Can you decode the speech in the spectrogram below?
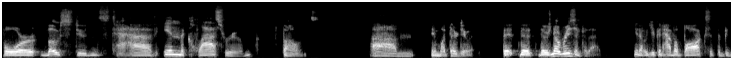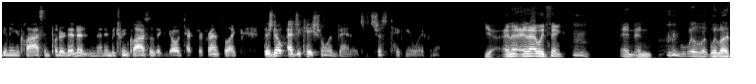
for most students to have in the classroom phones um, in what they're doing. The, the, there's no reason for that you know, you can have a box at the beginning of class and put it in it, and then in between classes they can go and text their friends. So like, there's no educational advantage. It's just taking away from it. Yeah, and and I would think, and and we'll we'll let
